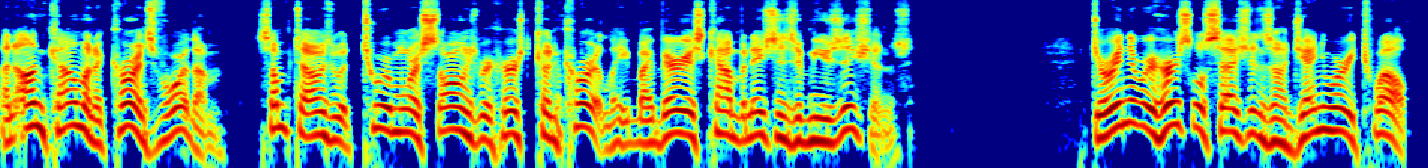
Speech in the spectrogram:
an uncommon occurrence for them, sometimes with two or more songs rehearsed concurrently by various combinations of musicians. During the rehearsal sessions on January 12th,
